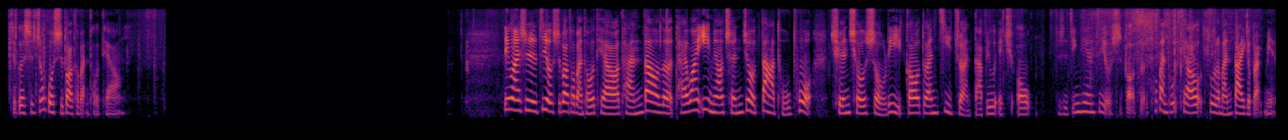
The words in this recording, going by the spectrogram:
这个是中国时报头版头条。另外是自由时报头版头条谈到了台湾疫苗成就大突破，全球首例高端技转 WHO，这是今天自由时报的头版头条，做了蛮大一个版面。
